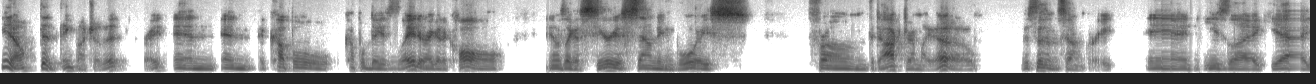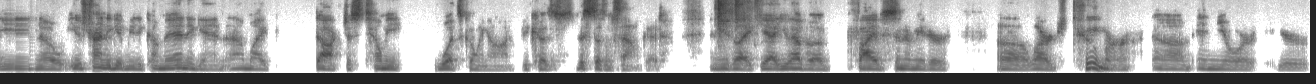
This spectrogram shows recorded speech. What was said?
you know, didn't think much of it. Right. And, and a couple, couple days later, I got a call and it was like a serious sounding voice from the doctor. I'm like, oh, this doesn't sound great. And he's like, yeah, you know, he was trying to get me to come in again. And I'm like, doc, just tell me what's going on because this doesn't sound good. And he's like, yeah, you have a five centimeter uh, large tumor um, in your your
